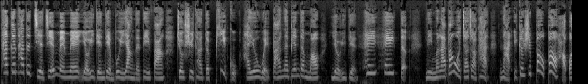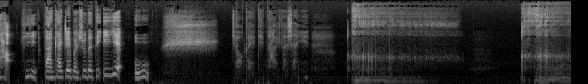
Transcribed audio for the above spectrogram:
它跟它的姐姐妹妹有一点点不一样的地方，就是它的屁股还有尾巴那边的毛有一点黑黑的。你们来帮我找找看，哪一个是抱抱，好不好？嘿嘿，翻开这本书的第一页哦。嘘，就可以听到一个声音。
